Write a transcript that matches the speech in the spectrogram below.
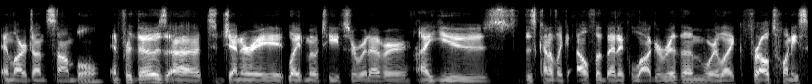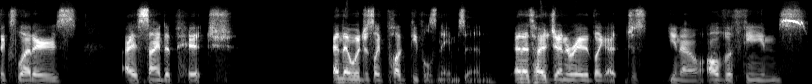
and large ensemble. And for those uh, to generate leitmotifs or whatever, I used this kind of like alphabetic logarithm where like for all 26 letters, I assigned a pitch and then would just like plug people's names in. And that's how I generated like just, you know, all the themes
